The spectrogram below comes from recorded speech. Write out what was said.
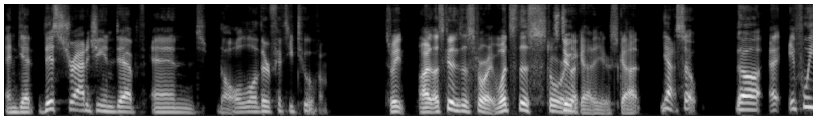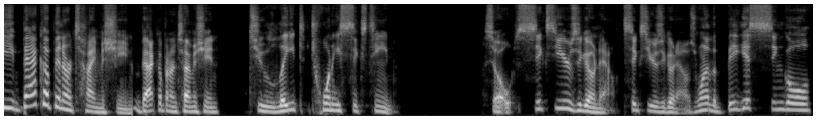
and get this strategy in depth and the whole other 52 of them. Sweet. All right, let's get into the story. What's the story you got here, Scott? Yeah. So the uh, if we back up in our time machine, back up in our time machine to late 2016. So six years ago now, six years ago now, it was one of the biggest single,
